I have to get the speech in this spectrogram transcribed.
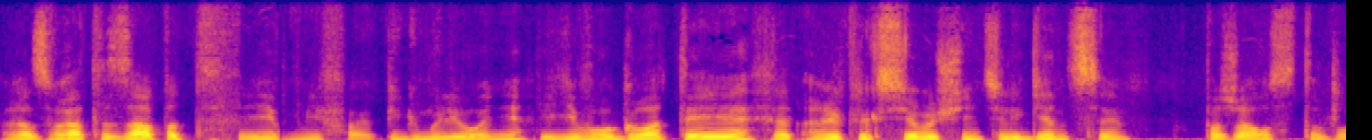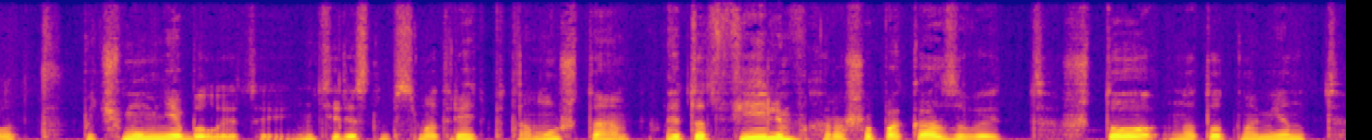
Разврат и Запад, и миф о Пигмалионе, и его Галатея, для рефлексирующей интеллигенции. Пожалуйста, вот. Почему мне было это интересно посмотреть? Потому что этот фильм хорошо показывает, что на тот момент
